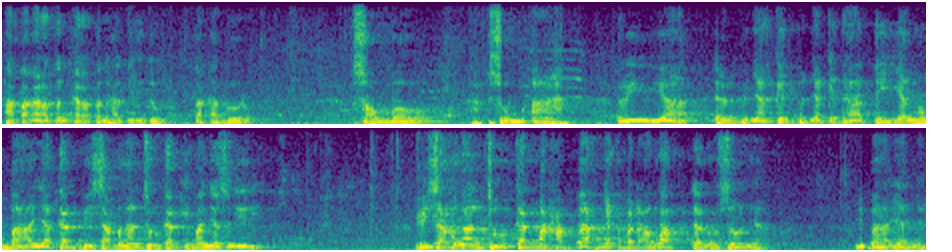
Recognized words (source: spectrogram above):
Apa karatan-karatan hati itu? Takabur. Sombong sum'ah ria dan penyakit-penyakit hati yang membahayakan bisa menghancurkan imannya sendiri. Bisa menghancurkan mahabbahnya kepada Allah dan Rasulnya. Ini bahayanya.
